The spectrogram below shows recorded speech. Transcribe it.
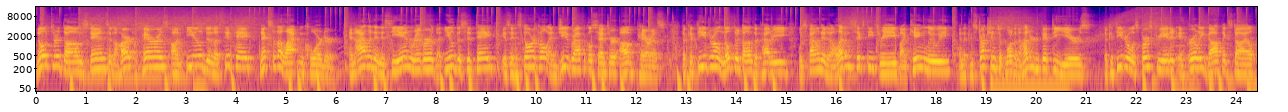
Notre Dame stands in the heart of Paris on Ile de la Cité next to the Latin Quarter. An island in the Seine River, the Ile de Cité is a historical and geographical center of Paris. The Cathedral Notre Dame de Paris was founded in 1163 by King Louis, and the construction took more than 150 years. The cathedral was first created in early Gothic style,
